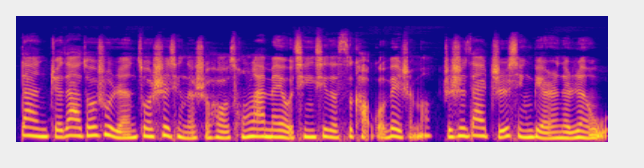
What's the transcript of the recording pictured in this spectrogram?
但绝大多数人做事情的时候，从来没有清晰的思考过为什么，只是在执行别人的任务。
